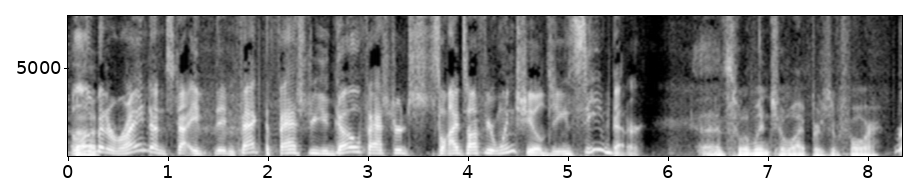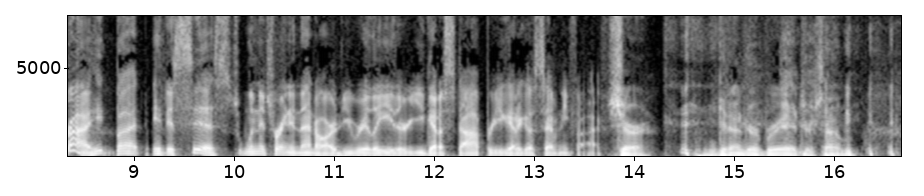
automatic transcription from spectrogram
A little uh, bit of rain doesn't stop. In fact, the faster you go, faster it slides off your windshield, so you can see better. That's what windshield wipers are for. Right, but it assists when it's raining that hard. You really either you got to stop or you got to go seventy five. Sure, get under a bridge or something.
